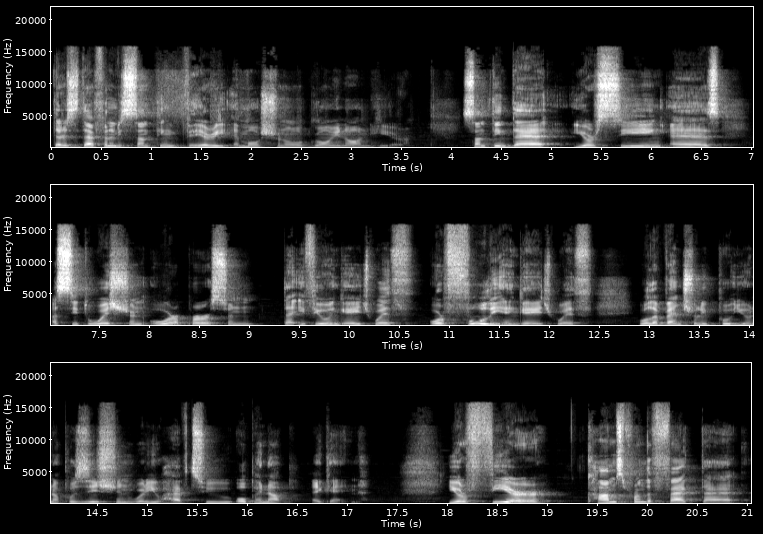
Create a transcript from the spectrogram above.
There's definitely something very emotional going on here. Something that you're seeing as a situation or a person that if you engage with or fully engage with will eventually put you in a position where you have to open up again. Your fear comes from the fact that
